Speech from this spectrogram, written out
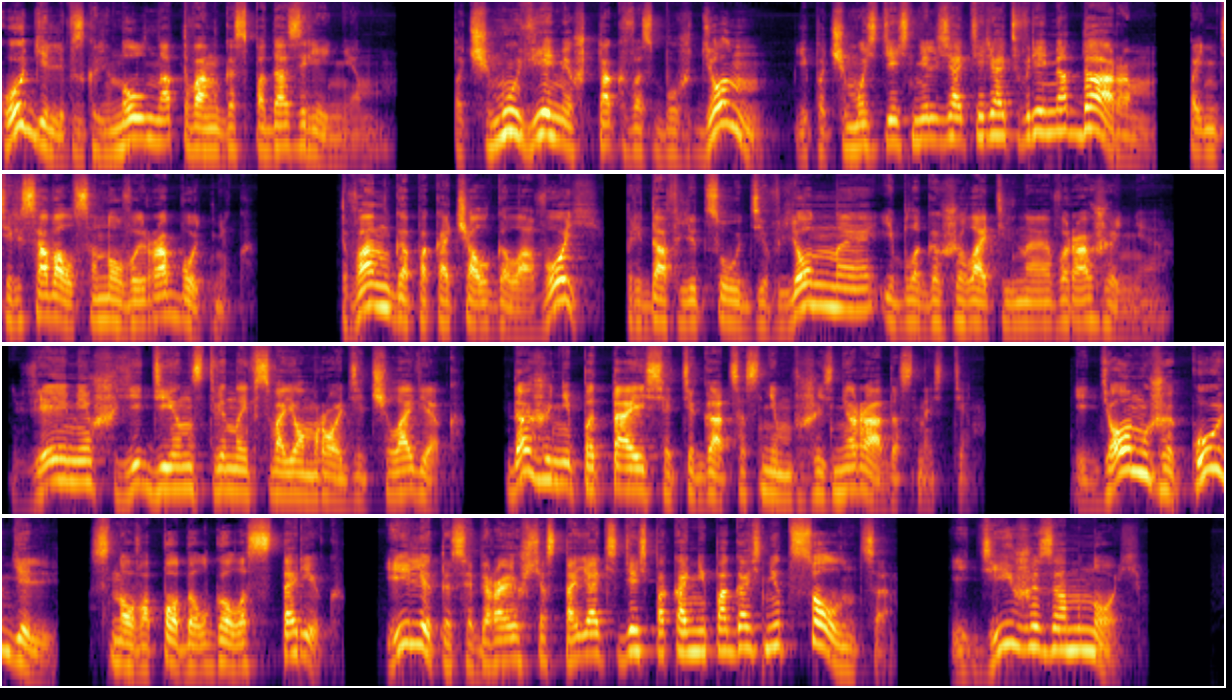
Когель взглянул на Тванга с подозрением. Почему Вемиш так возбужден и почему здесь нельзя терять время даром? Поинтересовался новый работник. Тванга покачал головой, придав лицу удивленное и благожелательное выражение. Вемиш единственный в своем роде человек. Даже не пытайся тягаться с ним в жизнерадостности. «Идем же, Кугель!» — снова подал голос старик. «Или ты собираешься стоять здесь, пока не погаснет солнце? Иди же за мной!»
